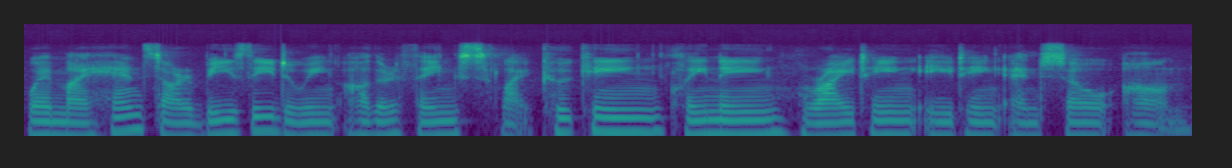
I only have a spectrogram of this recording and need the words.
when my hands are busy doing other things like cooking, cleaning, writing, eating, and so on，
